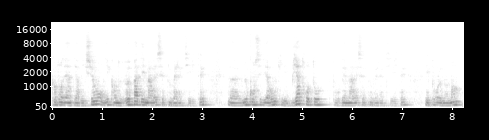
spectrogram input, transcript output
quand on dit interdiction, on dit qu'on ne veut pas démarrer cette nouvelle activité. Nous considérons qu'il est bien trop tôt pour démarrer cette nouvelle activité et pour le moment,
